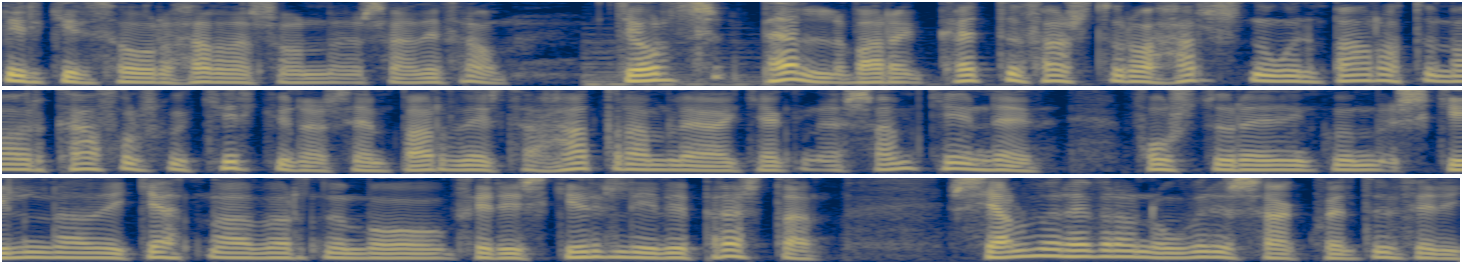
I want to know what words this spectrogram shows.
Birgir Þór Harðarsson saði frá. George Pell var krettufastur og harsnúin baráttum áður katholsku kirkuna sem barðist hatramlega gegn samkynneið, fóstureyðingum, skilnaði, getnaðvörnum og fyrir skirlifi presta. Sjálfur hefur hann nú verið sakveldur fyrir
